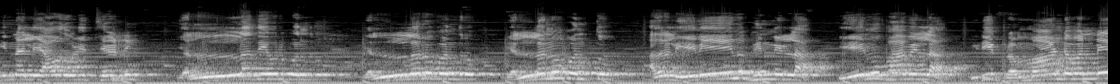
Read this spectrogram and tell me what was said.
ಇನ್ನಲ್ಲಿ ಯಾವುದು ಉಳಿತು ಹೇಳ್ರಿ? ಎಲ್ಲ ದೇವರು ಬಂದರು, ಎಲ್ಲರೂ ಬಂದರು, ಎಲ್ಲನೂ ಬಂತು. ಅದರಲ್ಲಿ ಏನೇನು ಭಿನ್ನಿಲ್ಲ, ಏನೂ ಭಾವಿಲ್ಲ, ಇಡೀ ಬ್ರಹ್ಮಾಂಡವನ್ನೇ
